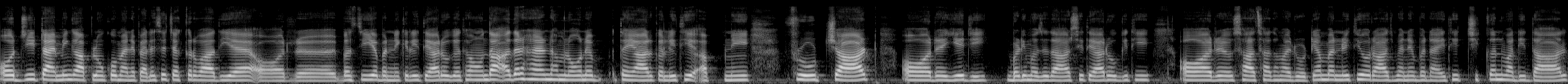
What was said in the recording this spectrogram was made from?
और जी टाइमिंग आप लोगों को मैंने पहले से चेक करवा दिया है और बस ये बनने के लिए तैयार हो गया था। ऑन द अदर हैंड हम लोगों ने तैयार कर ली थी अपनी फ्रूट चाट और ये जी बड़ी मज़ेदार सी तैयार हो गई थी और साथ साथ हमारी रोटियाँ बन रही थी और आज मैंने बनाई थी चिकन वाली दाल।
